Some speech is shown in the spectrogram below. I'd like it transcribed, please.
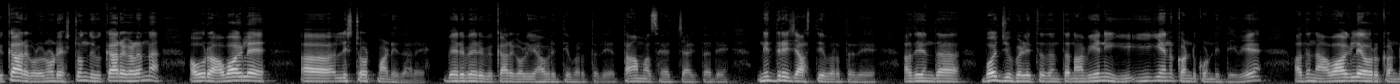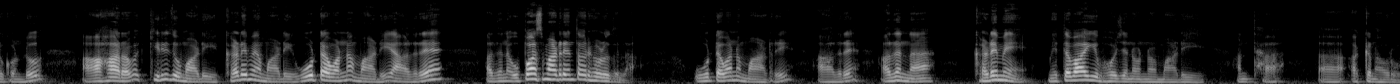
ವಿಕಾರಗಳು, ನೋಡಿ ಎಷ್ಟೊಂದು ವಿಕಾರಗಳನ್ನು ಅವರು ಆವಾಗಲೇ ಲಿಸ್ಟ್ ಔಟ್ ಮಾಡಿದ್ದಾರೆ. ಬೇರೆ ಬೇರೆ ವಿಕಾರಗಳು ಯಾವ ರೀತಿ ಬರ್ತದೆ, ತಾಮಸ ಹೆಚ್ಚಾಗ್ತದೆ, ನಿದ್ರೆ ಜಾಸ್ತಿ ಬರ್ತದೆ, ಅದರಿಂದ ಬೊಜ್ಜು ಬೆಳೀತದಂತ ನಾವೇನು ಈಗೇನು ಕಂಡುಕೊಂಡಿದ್ದೇವೆ, ಅದನ್ನು ಆವಾಗಲೇ ಅವರು ಕಂಡುಕೊಂಡು ಆಹಾರವ ಕಿರಿದು ಮಾಡಿ, ಕಡಿಮೆ ಮಾಡಿ, ಊಟವನ್ನು ಮಾಡಿ, ಆದರೆ ಅದನ್ನು ಉಪವಾಸ ಮಾಡಿರಿ ಅಂತ ಅವ್ರು ಹೇಳೋದಿಲ್ಲ. ಊಟವನ್ನು ಮಾಡಿರಿ, ಆದರೆ ಅದನ್ನು ಕಡಿಮೆ ಮಿತವಾಗಿ ಭೋಜನವನ್ನು ಮಾಡಿ ಅಂತ ಅಕ್ಕನವರು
